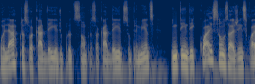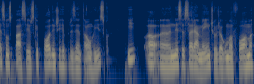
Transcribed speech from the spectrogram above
olhar para sua cadeia de produção, para sua cadeia de suprimentos, entender quais são os agentes, quais são os parceiros que podem te representar um risco e, uh, necessariamente ou de alguma forma,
